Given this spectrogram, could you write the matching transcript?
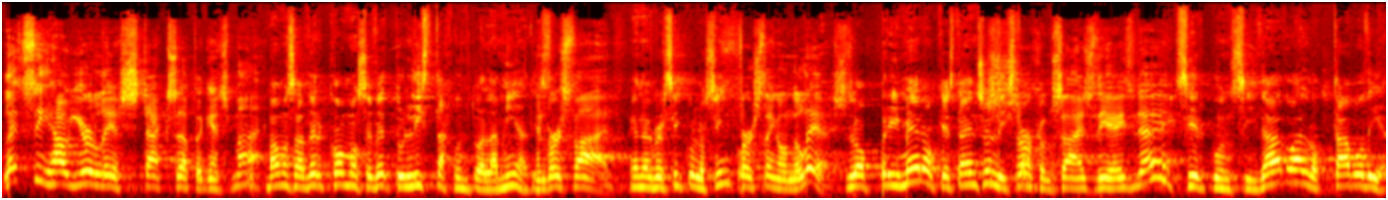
Let's see how your list stacks up against mine. Vamos a ver cómo se ve tu lista junto a la mía. In verse 5, En el versículo 5, first thing on the list lo primero que está en su lista, circumcised the eighth day circuncidado al octavo día,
